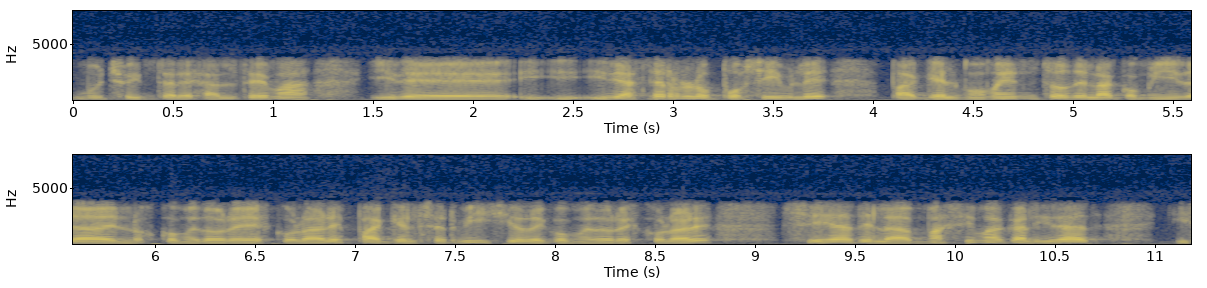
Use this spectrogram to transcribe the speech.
mucho, interés al tema y de, y, de hacer lo posible para que el momento de la comida en los comedores escolares, para que el servicio de comedores escolares sea de la máxima calidad y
